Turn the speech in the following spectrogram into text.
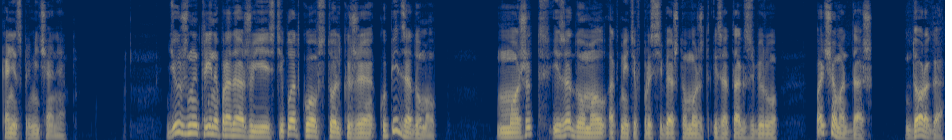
Конец примечания. Дюжины три на продажу есть, и платков столько же. Купить задумал? Может, и задумал, отметив про себя, что, может, и за так заберу. Почем отдашь? Дорого.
